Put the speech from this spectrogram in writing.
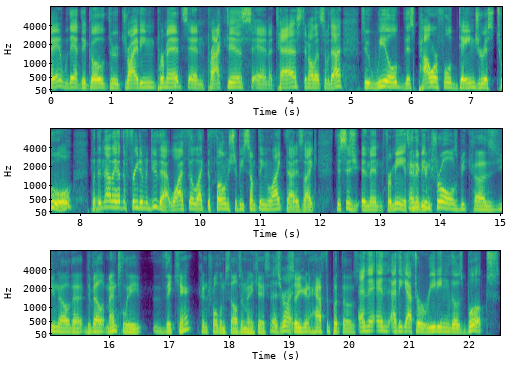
saying? They have to go through driving permits and practice and a test and all that stuff of that to wield this powerful, dangerous tool. But then now they have the freedom to do that. Well, I feel like the phone should be something like that. Is like this is, and then for me, it's and going the to be. controls because you know that developmentally they can't control themselves in many cases. That's right. So you're going to have to put those. and then, and I think after reading those books,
